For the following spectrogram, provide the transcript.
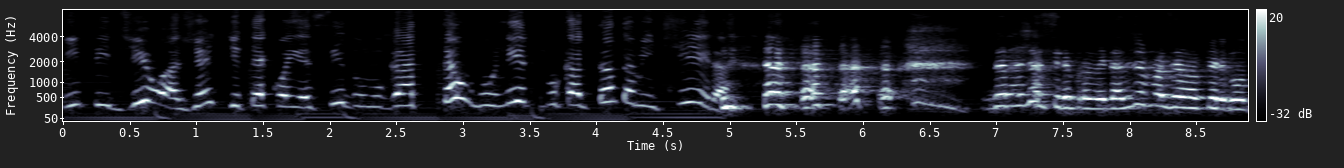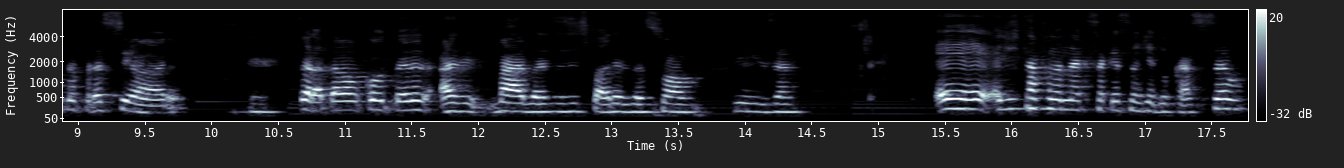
impediu a gente de ter conhecido um lugar tão bonito por causa de tanta mentira. Dona Jacira, aproveitar, deixa eu fazer uma pergunta para a senhora. A senhora estava contando, Bárbara, as histórias da sua Lisa. É, a gente está falando nessa questão de educação,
